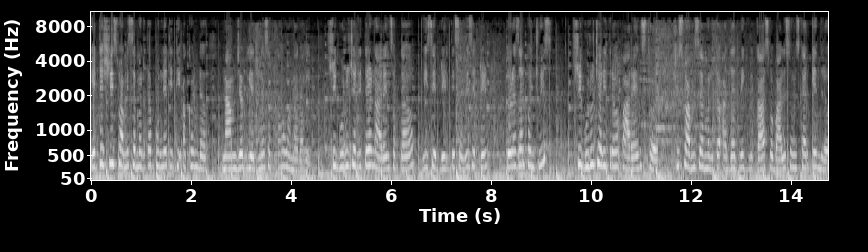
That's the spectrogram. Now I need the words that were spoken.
येथे श्री स्वामी समर्थ पुण्यतिथी अखंड नामजप यज्ञ सप्ताह होणार आहे. श्री गुरुचरित्र नारायण सप्ताह वीस एप्रिल ते सव्वीस एप्रिल दोन हजार पंचवीस. श्री गुरुचरित्र पारायण स्थळ श्री स्वामी समर्थ आध्यात्मिक विकास व बालसंस्कार केंद्र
